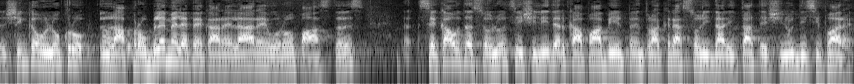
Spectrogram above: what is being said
uh, și încă un lucru, la problemele pe care le are Europa astăzi, uh, se caută soluții și lideri capabili pentru a crea solidaritate și nu disipare.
